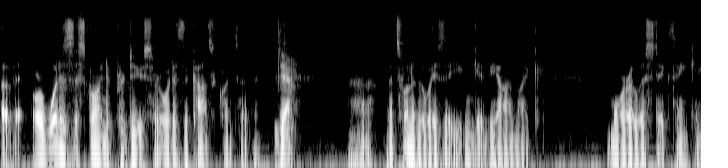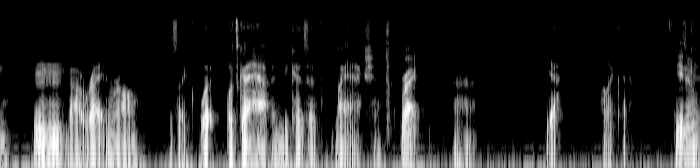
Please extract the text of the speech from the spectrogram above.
of it, or what is this going to produce, or what is the consequence of it? Yeah. Uh-huh. That's one of the ways that you can get beyond like moralistic thinking Mm-hmm. about right and wrong. It's like what what's going to happen because of my action. Right. Uhhuh. Yeah. I like that. you know.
